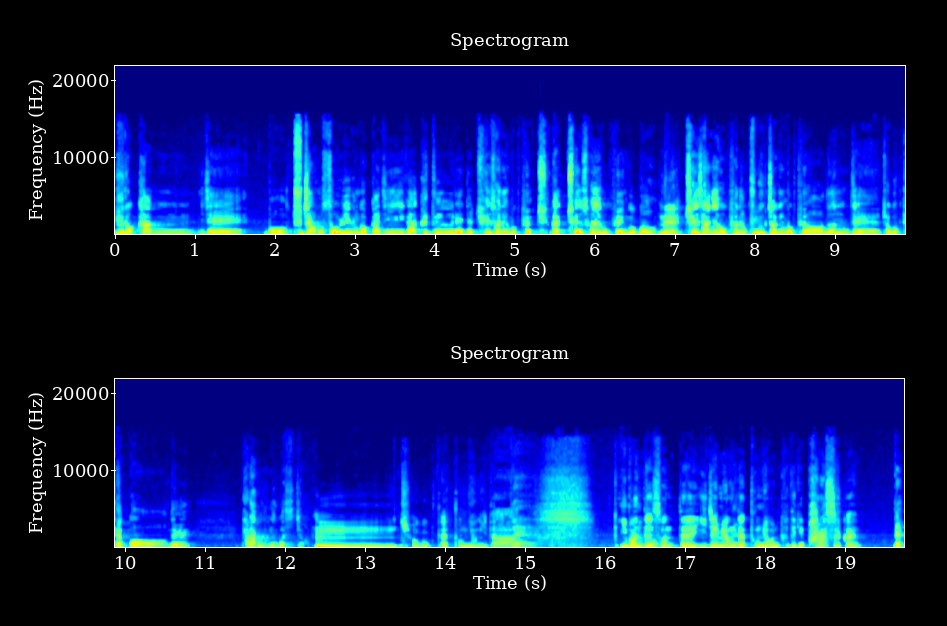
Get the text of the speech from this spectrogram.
유력한 이제 뭐 주자로서 올리는 것까지가 그들의 이제 최선의 목표, 최- 그러니까 최소의 목표인 거고 네. 최상의 목표는 궁극적인 목표는 이제 조국 대권을 바라고 있는 것이죠. 음, 조국 대통령이다. 네. 이번 대선 때 이재명 네. 대통령을 그들이 바랐을까요? 네.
